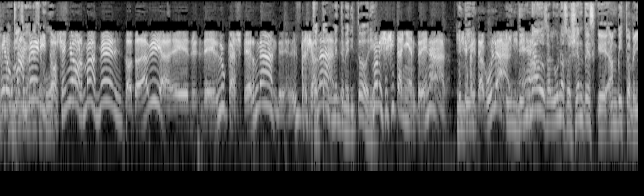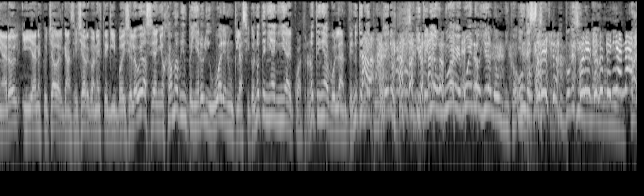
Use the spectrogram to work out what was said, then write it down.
pero, más mérito, señor, más mérito todavía eh, de, de Lucas Hernández. Impresionante. Totalmente meritorio. No necesita ni entrenar. Es espectacular. señor. Indignados algunos oyentes que han visto a Peñarol y han escuchado al canciller con este equipo. Dice, lo veo hace años, jamás vi un Peñarol igual en un clásico. No tenía línea de cuatro, no tenía volante, no tenía puntero y tenía un nueve bueno y era lo único. ¿Y Un desastre. ¿Y por qué se Por eso no tenía? Ah, nada,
